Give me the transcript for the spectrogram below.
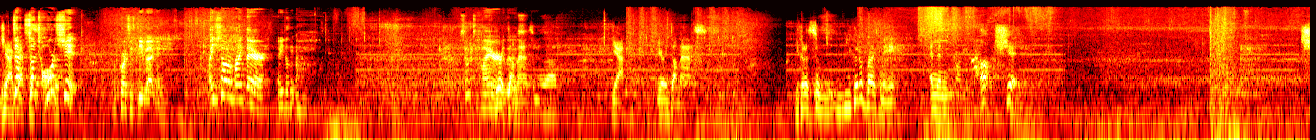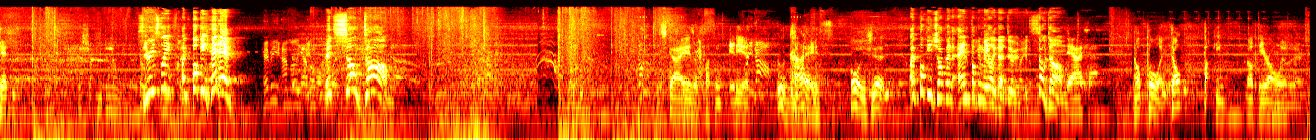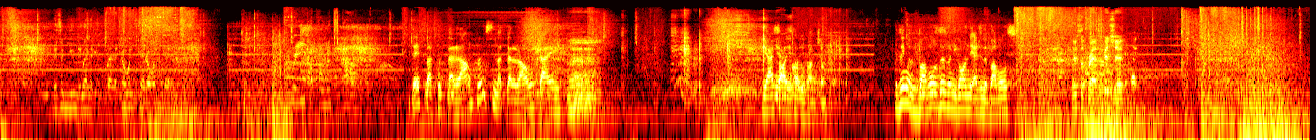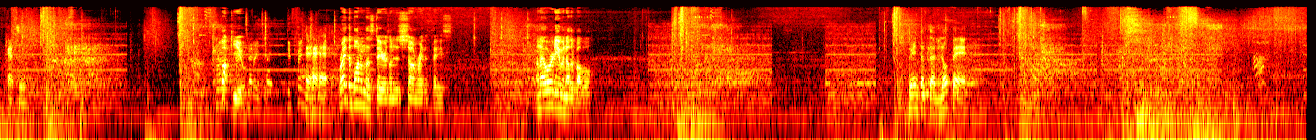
Jack. That's such horse shit! Of course he's teabagging. I shot him right there, and he doesn't. I'm so tired. You're a of this. dumbass, you know that. Yeah, you're a dumbass. You could have you could have res me, and then oh shit. Shit. They shut you down. Seriously? I fucking hit him! Heavy ammo inbound. It's so dumb! This guy is a fucking idiot. Ooh, nice. Holy shit. I fucking shotgun and fucking melee that dude. It's so dumb. Yeah, I saw. Don't pull it. Don't fucking. Okay, you're all over there. There's a new relic. Go and get it. They fuck with the wrong person at the wrong time. yeah, I saw you fucking punch him. The thing with bubbles is when you go on the edge of the bubbles, There's the press. Good shit. like. Can't see. Fuck you. Right at the bottom of the stairs, and I just shot him right in the face. And I already have another bubble. The Lope.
